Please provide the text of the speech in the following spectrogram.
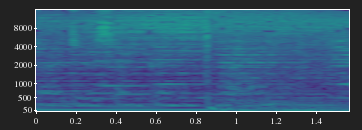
大家先看一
